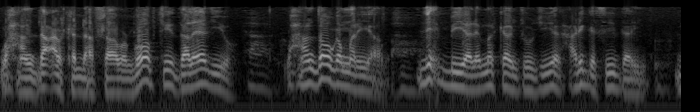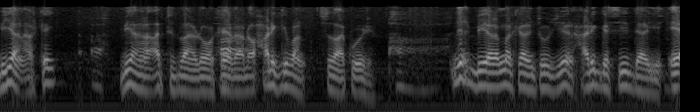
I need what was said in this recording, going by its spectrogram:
waxaan dacal ka dhaafshaaba goobtii daleediyo ah, waxaan dawga mariyaaba. Ah, dix biyale markaan joojiyeen xadhigga sii daayey biyaan arkay ah, biyahan cabtid baan waan ka idhaadho xadhiggii baan sidaa ku idhi ah, dix biyale markaan joojiyeen xadhigga sii daayey ee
